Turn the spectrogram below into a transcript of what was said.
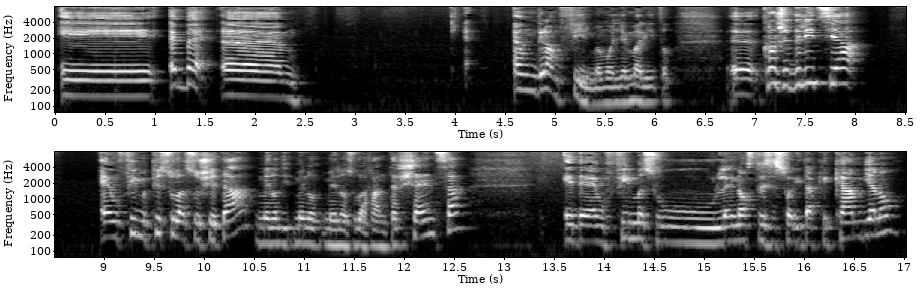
E, e beh, ehm, è un gran film, moglie e marito. Eh, Croce e Delizia è un film più sulla società, meno, di, meno, meno sulla fantascienza, ed è un film sulle nostre sessualità che cambiano,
